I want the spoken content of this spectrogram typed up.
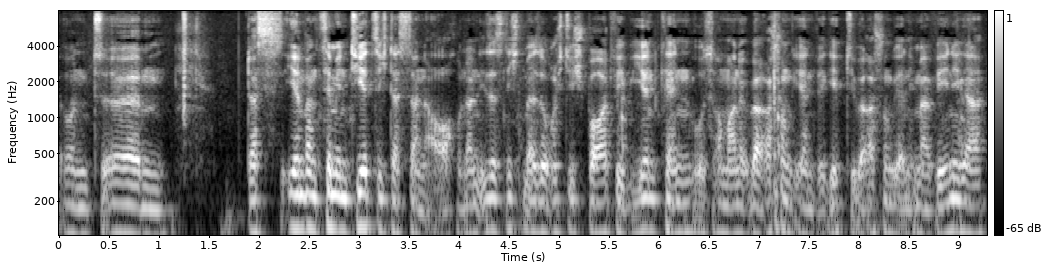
Und ähm, das irgendwann zementiert sich das dann auch. Und dann ist es nicht mehr so richtig Sport, wie wir ihn kennen, wo es auch mal eine Überraschung irgendwie gibt. Die Überraschungen werden immer weniger.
